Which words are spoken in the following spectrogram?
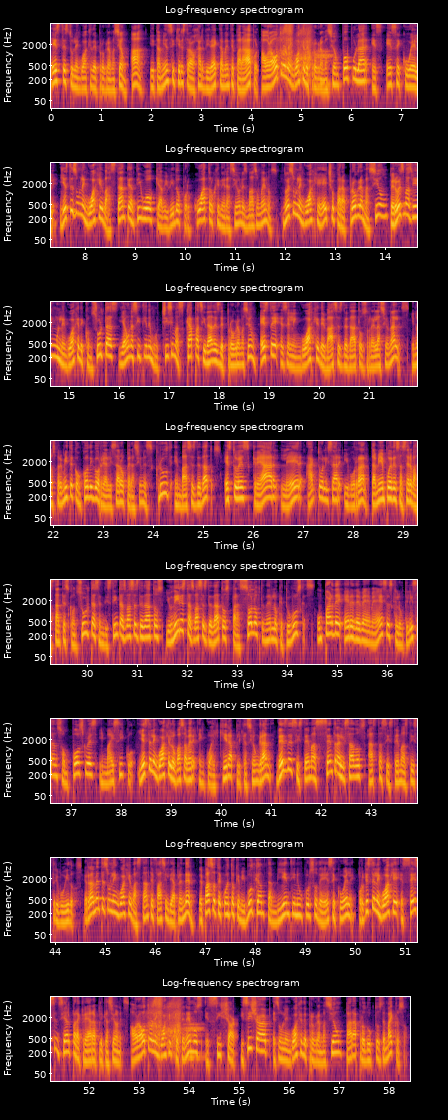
este es tu lenguaje de programación. Ah, y también si quieres trabajar directamente para Apple. Ahora, otro lenguaje de programación popular es SQL. Y este es un lenguaje bastante antiguo que ha vivido por cuatro generaciones más o menos. No es un lenguaje hecho para programación, pero es más bien un lenguaje de consultas y aún así tiene muchísimas capacidades de programación. Este es el lenguaje de bases de datos relacionales y nos permite con código realizar operaciones CRUD en bases de datos. Esto es crear, leer, actualizar y borrar. También puedes hacer bastantes consultas consultas en distintas bases de datos y unir estas bases de datos para solo obtener lo que tú buscas. Un par de RDBMS que lo utilizan son Postgres y MySQL. Y este lenguaje lo vas a ver en cualquier aplicación grande, desde sistemas centralizados hasta sistemas distribuidos. Y realmente es un lenguaje bastante fácil de aprender. De paso te cuento que mi bootcamp también tiene un curso de SQL, porque este lenguaje es esencial para crear aplicaciones. Ahora otro lenguaje que tenemos es C Sharp. Y C Sharp es un lenguaje de programación para productos de Microsoft.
